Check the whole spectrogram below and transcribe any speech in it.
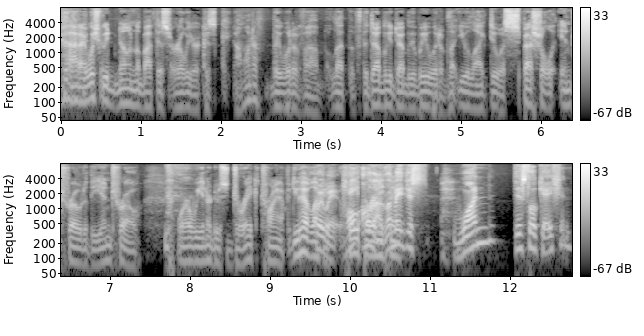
God, I wish we'd known about this earlier because I wonder if they would have uh, let if the WWE would have let you like do a special intro to the intro where we introduce Drake Triumph. Do you have like wait, a wait. cape Hold, or hold on. Let anything? me just. One dislocation?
